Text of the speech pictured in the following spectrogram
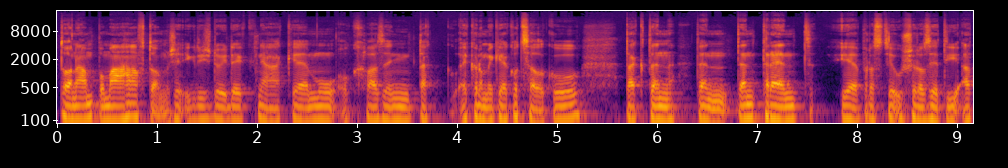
to nám pomáhá v tom, že i když dojde k nějakému ochlazení tak ekonomiky jako celku, tak ten, ten, ten trend je prostě už rozjetý a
